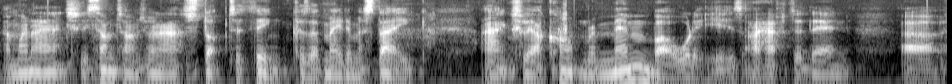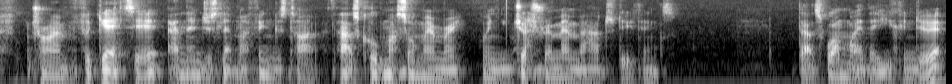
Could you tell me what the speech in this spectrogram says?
and when i actually sometimes when i stop to think because i've made a mistake I actually I can't remember what it is. I have to then uh, try and forget it and then just let my fingers type. That's called muscle memory, when you just remember how to do things. That's one way that you can do it.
